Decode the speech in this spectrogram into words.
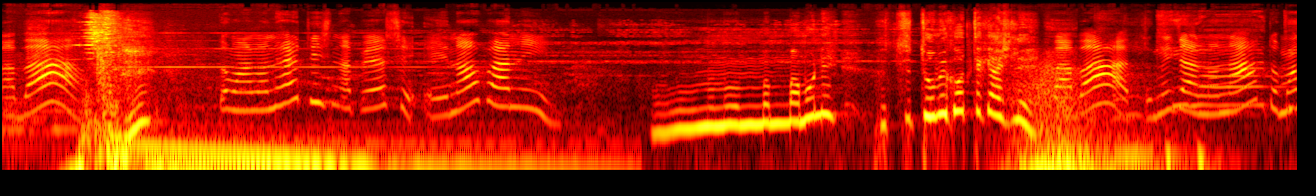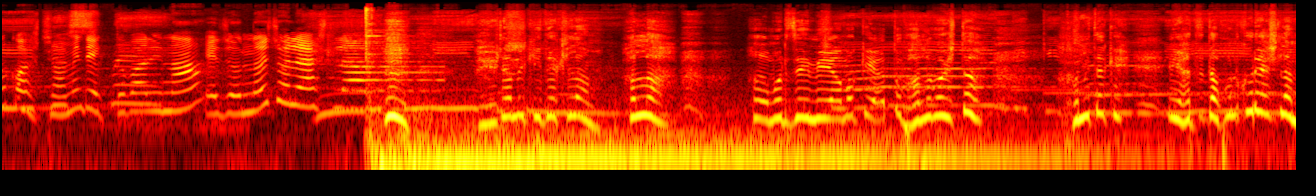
বাবা তোমার মনে হয় তৃষ্ণা পেয়েছে? এই নাও পানি। মামুনি তুমি কোথেকে আসলে? বাবা তুমি জানো না তোমার কষ্ট আমি দেখতে পারি না এজন্যই চলে আসলাম। এটা আমি কি দেখলাম? আল্লাহ! আমার যে মেয়ে আমাকে এত ভালোবাসত আমি তাকে এই হাতে দাফন করে আসলাম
